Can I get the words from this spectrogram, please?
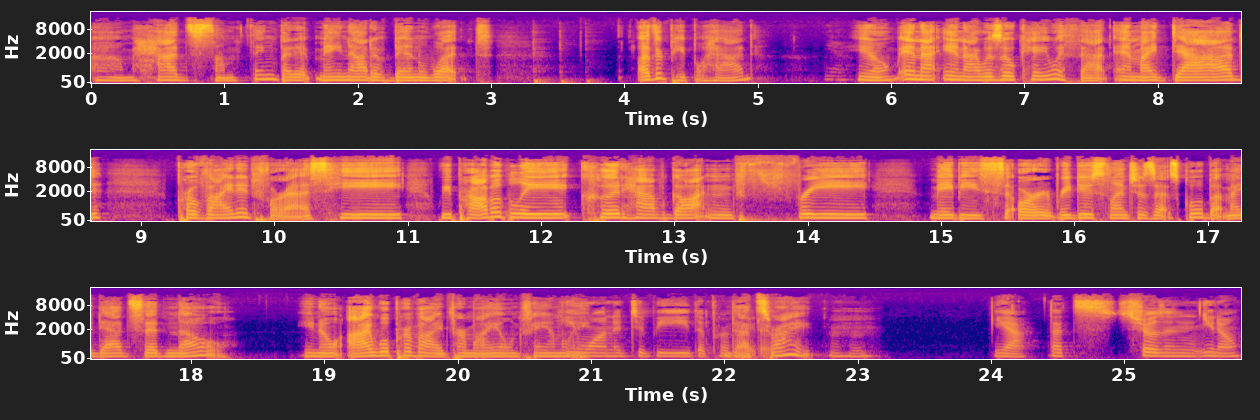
um, had something, but it may not have been what other people had. You know, and I and I was okay with that. And my dad provided for us. He we probably could have gotten free maybe or reduce lunches at school, but my dad said no. You know, I will provide for my own family. he wanted to be the provider That's right. hmm Yeah, that's chosen. you know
